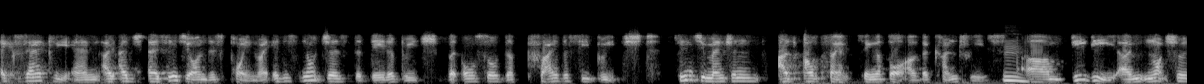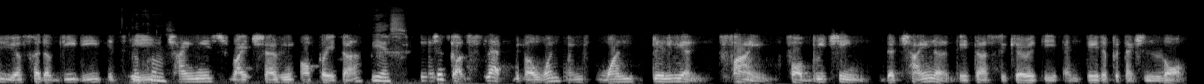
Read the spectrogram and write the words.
Exactly. And I, I, I think you're on this point, right? It is not just the data breach, but also the privacy breached since you mentioned outside Singapore, other countries, mm. um, Didi, I'm not sure you have heard of Didi. It's a Chinese ride sharing operator. Yes. It just got slapped with a 1.1 billion fine for breaching the China data security and data protection law,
